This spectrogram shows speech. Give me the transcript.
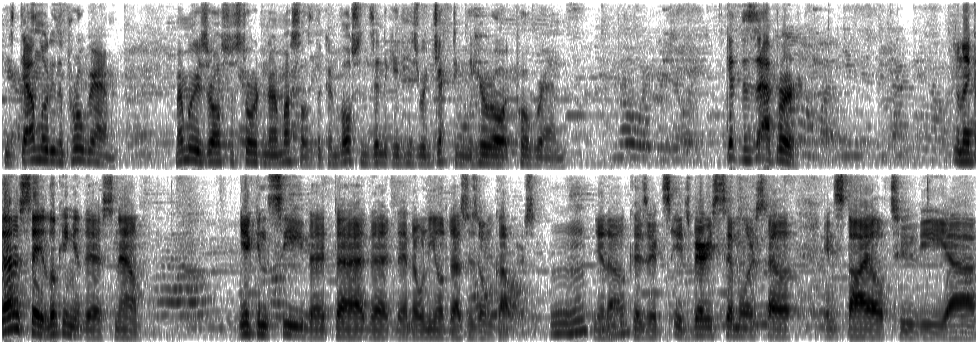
He's downloading the program. Memories are also stored in our muscles. The convulsions indicate he's rejecting the heroic program. Get the zapper! And I gotta say, looking at this now, you can see that uh, that, that O'Neill does his own colors. Mm-hmm. You know, because it's it's very similar style in style to the uh,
